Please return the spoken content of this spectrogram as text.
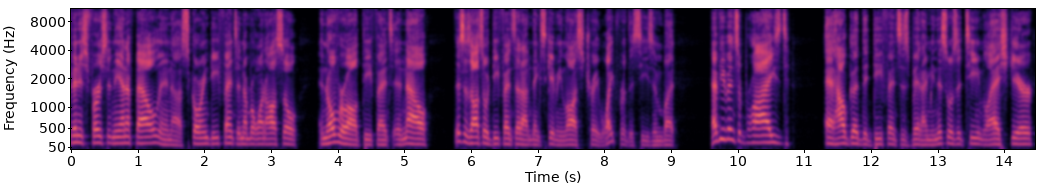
Finished first in the NFL in uh, scoring defense, and number one also in overall defense. And now this is also a defense that on Thanksgiving lost Trey White for the season. But have you been surprised at how good the defense has been? I mean, this was a team last year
